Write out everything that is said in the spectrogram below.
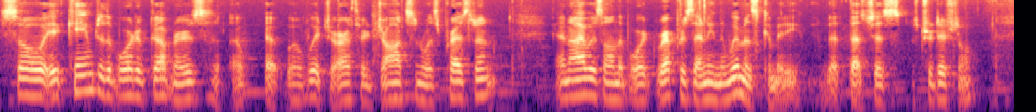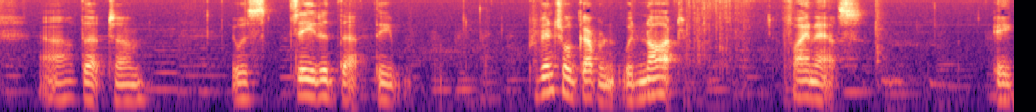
So it came to the Board of Governors, of which Arthur Johnson was president, and I was on the board representing the Women's Committee. That that's just traditional. Uh, that um, it was stated that the provincial government would not finance a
